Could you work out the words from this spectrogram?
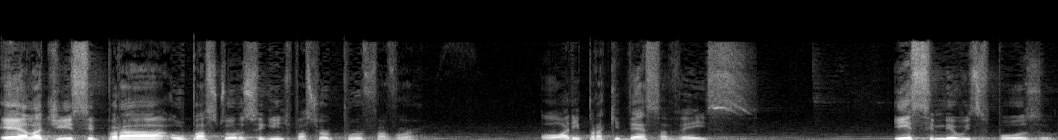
ela disse para o pastor o seguinte: Pastor, por favor, ore para que dessa vez esse meu esposo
